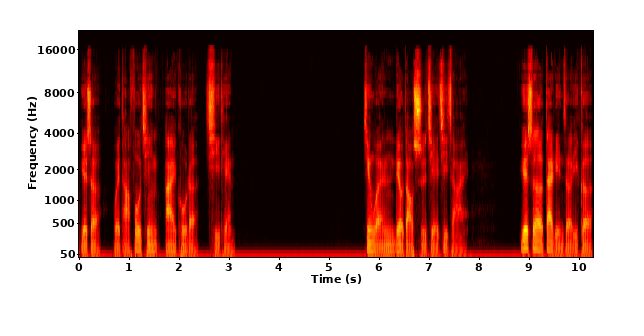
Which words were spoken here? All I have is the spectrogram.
约瑟为他父亲哀哭了七天。经文六到十节记载，约瑟带领着一个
